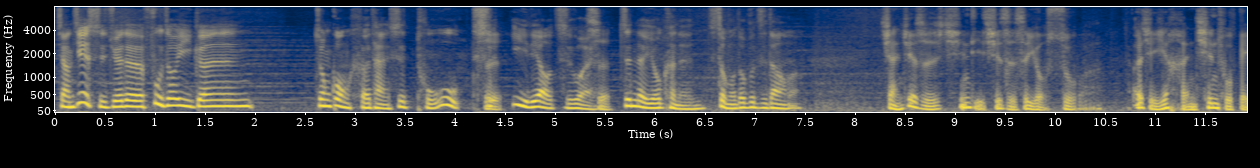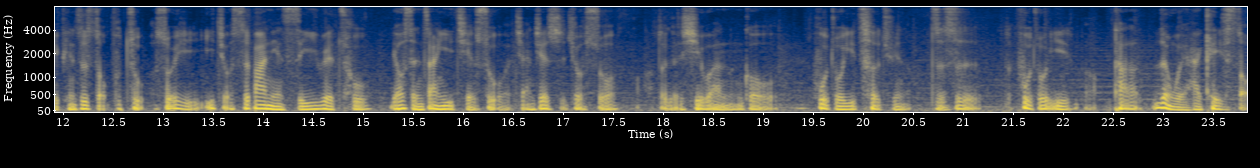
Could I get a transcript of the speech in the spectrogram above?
蒋介石觉得傅作义跟中共和谈是突兀，是意料之外，是真的有可能什么都不知道吗？蒋介石心底其实是有数啊，而且也很清楚北平是守不住，所以一九四八年十一月初，辽沈战役结束，蒋介石就说这个希望能够傅作义撤军，只是。傅作义他认为还可以守。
